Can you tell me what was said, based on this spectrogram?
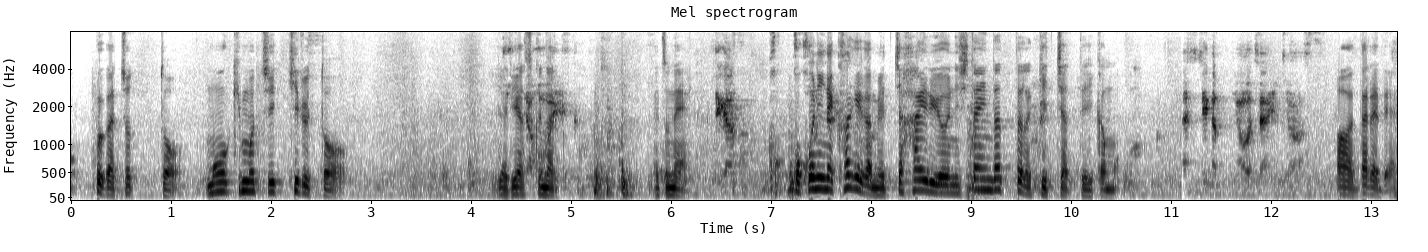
ップがちょっともう気持ち切るとやりやすくなるえっとねこここにね影がめっちゃ入るようにしたいんだったら切っちゃっていいかも。7月にお茶に行きます。あ誰で？いや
